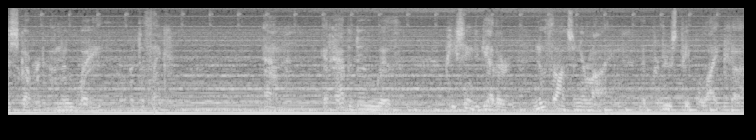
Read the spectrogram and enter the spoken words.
Discovered a new way to think. And it had to do with piecing together new thoughts in your mind that produced people like uh,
